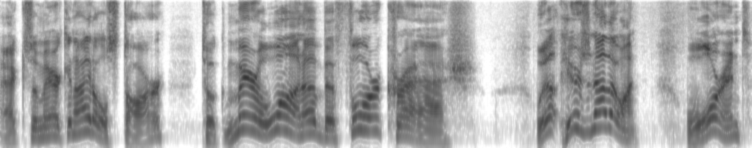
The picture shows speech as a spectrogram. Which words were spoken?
ex American Idol star, took marijuana before crash. Well, here's another one. Warrant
